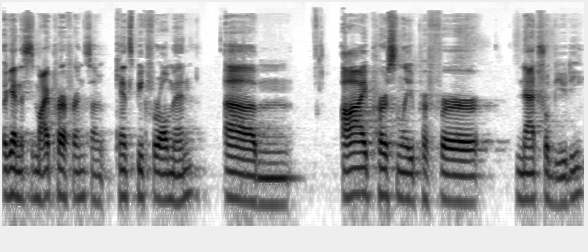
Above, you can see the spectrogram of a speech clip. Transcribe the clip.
again, this is my preference. I can't speak for all men. Um, I personally prefer natural beauty,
